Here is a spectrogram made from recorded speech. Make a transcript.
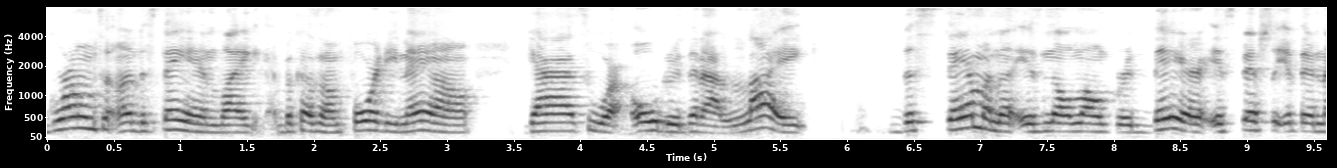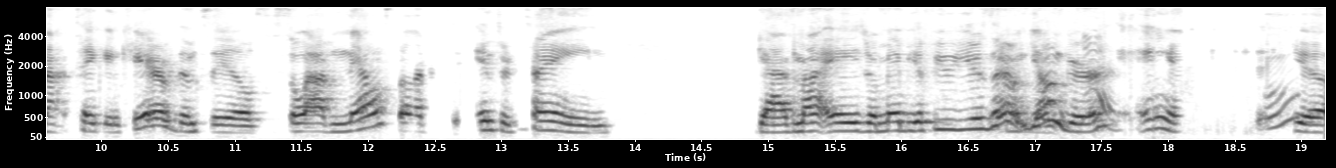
grown to understand, like because I'm 40 now, guys who are older that I like the stamina is no longer there, especially if they're not taking care of themselves. So I've now started to entertain guys my age or maybe a few years younger. And yeah.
